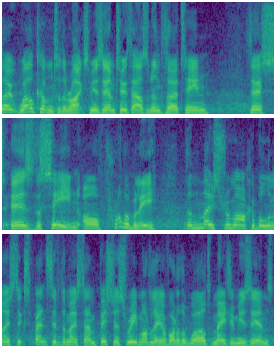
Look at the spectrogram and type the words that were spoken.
So, welcome to the Rijksmuseum 2013. This is the scene of probably the most remarkable, the most expensive, the most ambitious remodelling of one of the world's major museums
